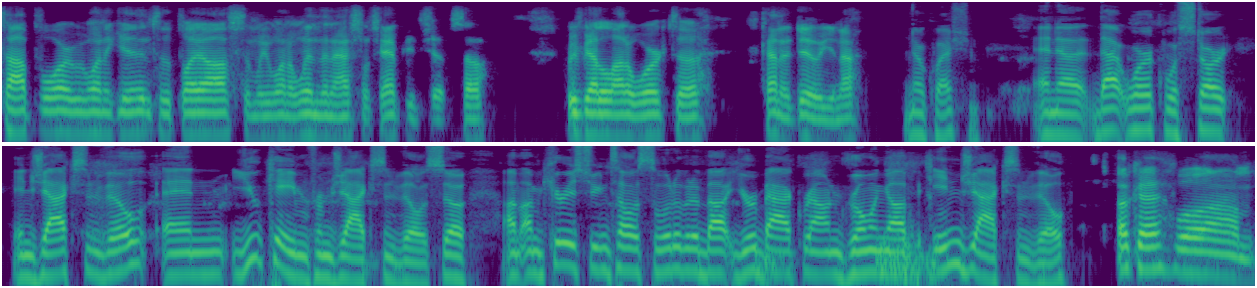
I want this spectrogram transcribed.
top four. We want to get into the playoffs and we want to win the national championship. So we've got a lot of work to kind of do, you know? No question. And uh, that work will start in Jacksonville, and you came from Jacksonville. So I'm, I'm curious if you can tell us a little bit about your background growing up in Jacksonville. Okay, well, um,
